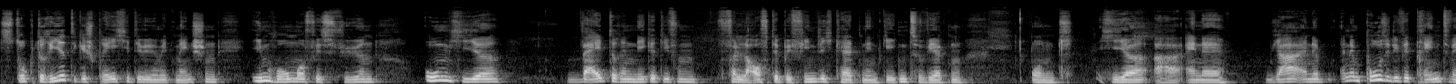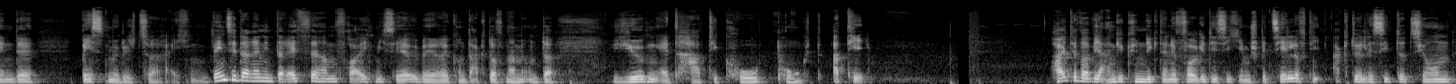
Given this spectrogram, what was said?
strukturierte Gespräche, die wir mit Menschen im Homeoffice führen, um hier weiteren negativen Verlauf der Befindlichkeiten entgegenzuwirken und hier äh, eine, ja, eine, eine positive Trendwende bestmöglich zu erreichen. Wenn Sie daran Interesse haben, freue ich mich sehr über Ihre Kontaktaufnahme unter jürgen.htco.at. Heute war wie angekündigt eine Folge, die sich eben speziell auf die aktuelle Situation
